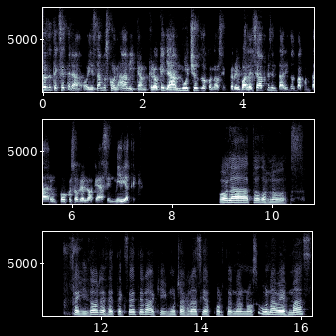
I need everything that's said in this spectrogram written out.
amigos de TechCetera, hoy estamos con Amicam. Creo que ya muchos lo conocen, pero igual él se va a presentar y nos va a contar un poco sobre lo que hace en MediaTek. Hola a todos los seguidores de TechCetera. Aquí muchas gracias por tenernos una vez más.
